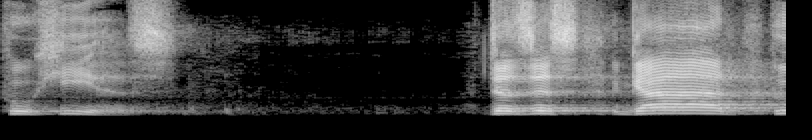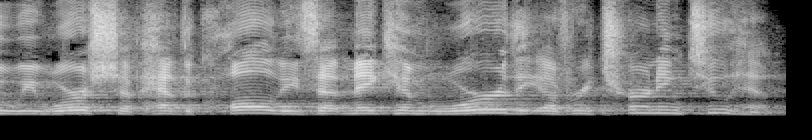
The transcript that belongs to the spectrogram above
who He is. Does this God who we worship have the qualities that make Him worthy of returning to Him?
